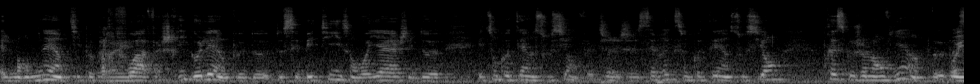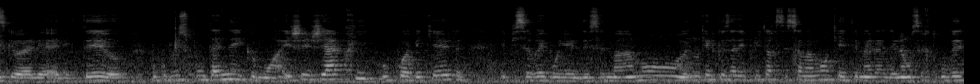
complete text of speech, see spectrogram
elle m'emmenait un petit peu parfois. Enfin, je rigolais un peu de, de ses bêtises en voyage et de, et de son côté insouciant, en fait. C'est vrai que son côté insouciant, presque je l'enviais un peu, parce Oui. qu'elle elle était euh, beaucoup plus spontanée que moi. Et j'ai j'ai appris beaucoup avec elle. Et puis c'est vrai qu'il y a eu le décès de ma maman. Euh, Mhm. Quelques années plus tard, c'est sa maman qui a été malade. Et là, on s'est retrouvés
